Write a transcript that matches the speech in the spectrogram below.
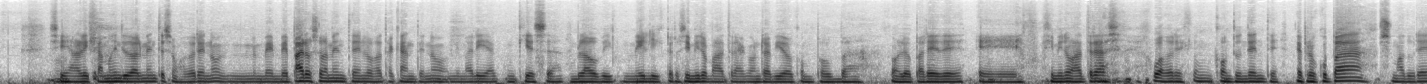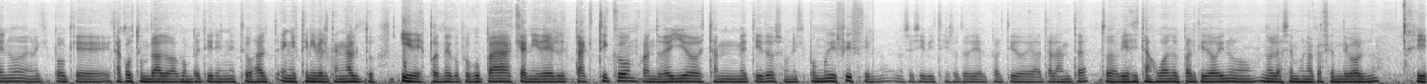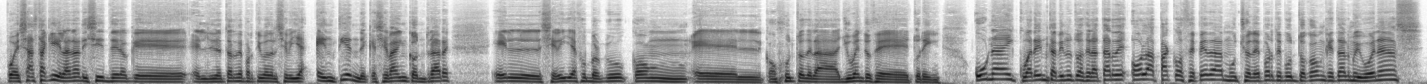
Si analizamos individualmente son jugadores, ¿no? Me, paro solamente en los atacantes, ¿no? De María, con Chiesa, con Blauvik, con Milik, pero si miro para atrás con Rabiot, con Pogba, con Leo Paredes, eh, si miro atrás, jugadores contundentes. Me preocupa su madurez, ¿no? Un equipo que está acostumbrado a competir en, estos en este nivel tan alto. Y después me preocupa que a nivel táctico, cuando ellos están metidos, son un equipo muy difícil. ¿no? sé si visteis el otro día el partido de Atalanta. Todavía si están jugando el partido hoy no, no le hacemos una ocasión de gol, ¿no? Pues hasta aquí el análisis de lo que el director deportivo del Sevilla entiende que se va a encontrar el Sevilla Fútbol Club con el conjunto de la Juventus de Turín. Una y 40 minutos de la tarde. Hola Paco Cepeda, muchodeporte.com. ¿Qué tal? Muy buenas.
